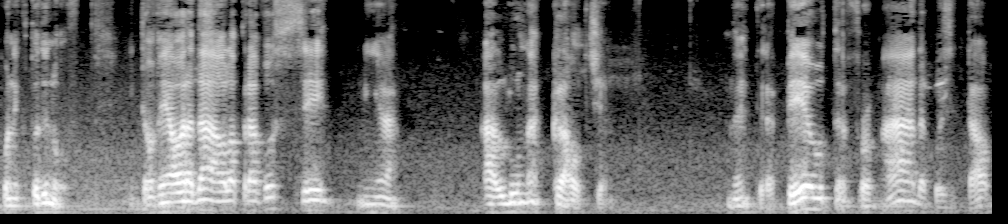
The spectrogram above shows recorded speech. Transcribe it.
conectou de novo. Então, vem a hora da aula para você, minha aluna Cláudia. Né? Terapeuta, formada, coisa e tal.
